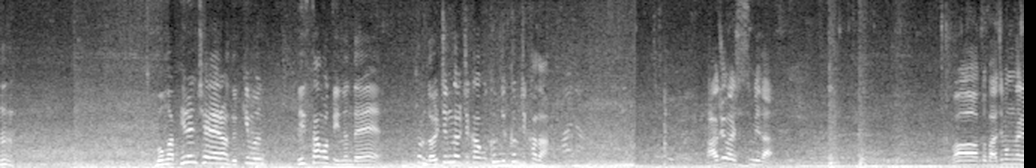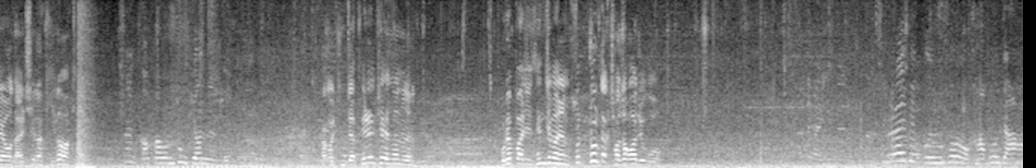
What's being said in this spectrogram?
음. 뭔가 피렌체랑 느낌은 비슷한 것도 있는데 좀 널찍널찍하고 큼직큼직하다. 맞아. 아주 맛있습니다. 와, 또 마지막 날이라고 날씨가 기가 막히네. 그러니까 아까 엄청 비었는데. 아까 진짜 피렌체에서는 물에 빠진 생지마냥 쏠- 쫄딱 젖어가지고 드라이브 분수로 가보자.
